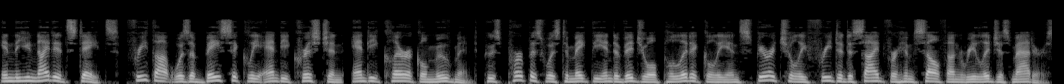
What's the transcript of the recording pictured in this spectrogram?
In the United States, Freethought was a basically anti-Christian, anti-clerical movement, whose purpose was to make the individual politically and spiritually free to decide for himself on religious matters.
